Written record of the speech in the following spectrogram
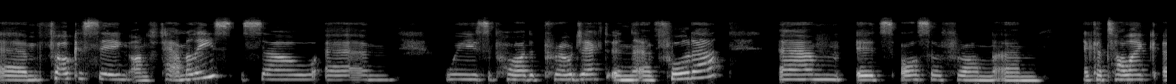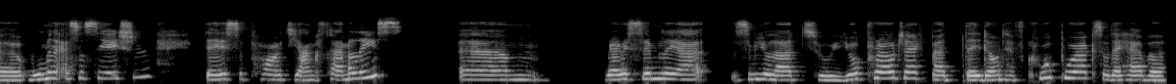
um, focusing on families. So um, we support a project in uh, Fulda. Um, it's also from um, a Catholic uh, Association. They support young families, um, very similar similar to your project, but they don't have group work, so they have a,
